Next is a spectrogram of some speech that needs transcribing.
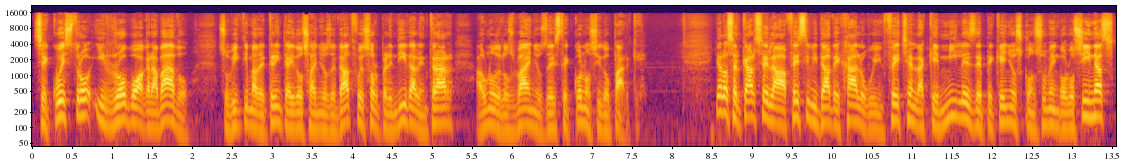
secuestro y robo agravado. Su víctima de 32 años de edad fue sorprendida al entrar a uno de los baños de este conocido parque. Y al acercarse la festividad de Halloween, fecha en la que miles de pequeños consumen golosinas,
